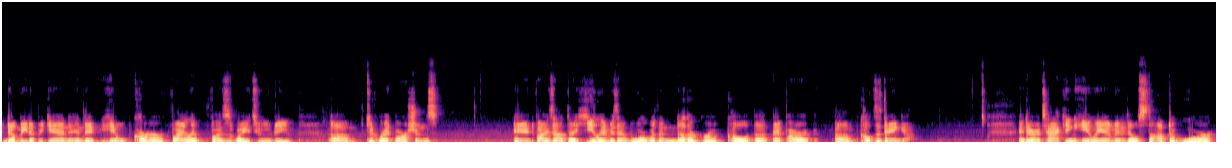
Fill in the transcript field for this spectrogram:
they'll meet up again. And, they, you know, Carter finally finds his way to the, um, to the Red Martians and finds out that Helium is at war with another group called uh, Empire um, called Zodanga. And they're attacking Helium, and they'll stop the war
